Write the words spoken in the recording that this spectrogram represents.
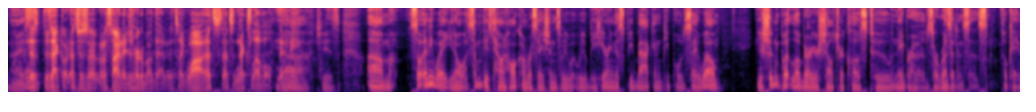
Nice. And there's, there's that. That's just an aside. I just heard about that, and it's like, wow, that's that's the next level. NIMBY. Yeah, jeez. Um, so anyway, you know, some of these town hall conversations, we would we would be hearing this feedback, and people would say, "Well, you shouldn't put low barrier shelter close to neighborhoods or residences." Okay.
